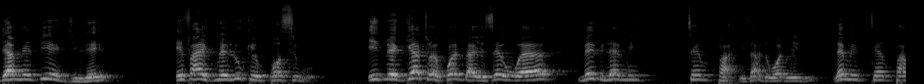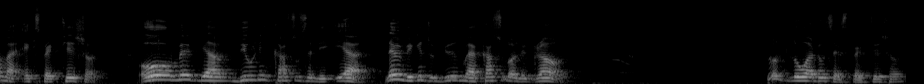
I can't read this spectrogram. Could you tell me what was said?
There may be a delay. In fact, it may look impossible. It may get to a point that you say, well, maybe let me temper. Is that the word? you? Let me temper my expectation. Oh, maybe I'm building castles in the air. Let me begin to build my castle on the ground. Don't lower those expectations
